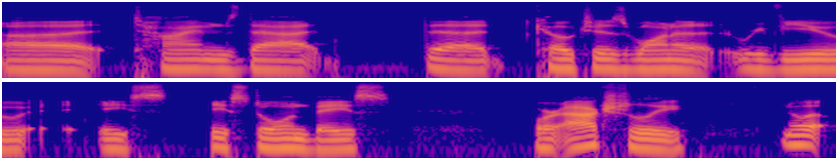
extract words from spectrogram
uh, times that the coaches want to review a, a stolen base, or actually, you know what?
